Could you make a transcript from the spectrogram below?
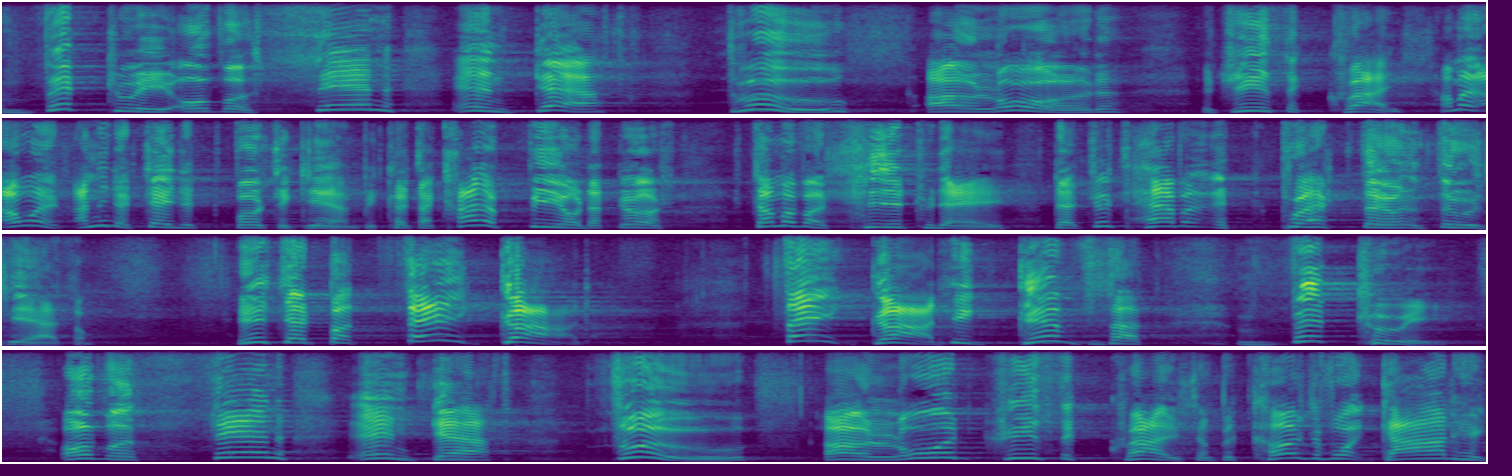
victory over sin and death through our Lord Jesus Christ. I, mean, I, want, I need to say this verse again because I kind of feel that there are some of us here today that just haven't expressed their enthusiasm. He said, But thank God, thank God, He gives us victory over sin and death through our Lord Jesus Christ. And because of what God has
